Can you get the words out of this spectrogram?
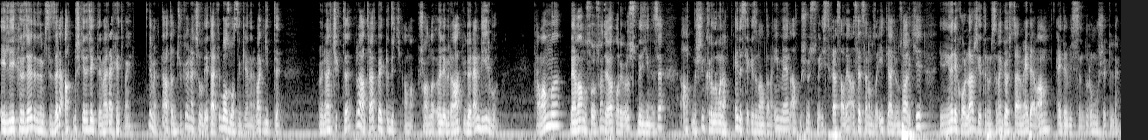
50'yi kıracağını dedim sizlere 60 gelecektir merak etmeyin. Değil mi? Zaten çünkü ön açıldı. Yeter ki bozmasın kendini. Bak gitti. Öne çıktı. Rahat rahat bekledik. Ama şu anda öyle bir rahat bir dönem değil bu. Tamam mı? Devamlı sorusuna cevap arıyoruz bilginize. 60'ın kırılımına, 58'in altına inmeyen, 60'ın üstüne istikrar sağlayan aset sanımıza ihtiyacımız var ki yeni rekorlar yatırımcısına göstermeye devam edebilsin. Durum bu şekilde.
